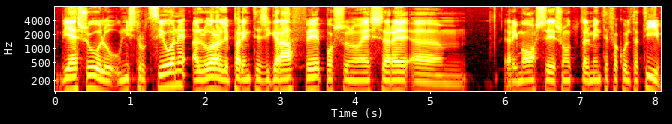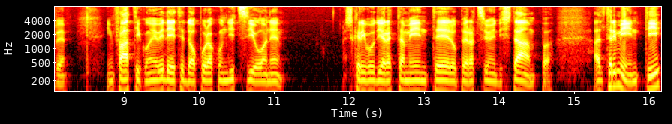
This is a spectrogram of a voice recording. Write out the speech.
vi è solo un'istruzione, allora le parentesi graffe possono essere ehm, rimosse sono totalmente facoltative. Infatti, come vedete, dopo la condizione scrivo direttamente l'operazione di stampa. Altrimenti,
